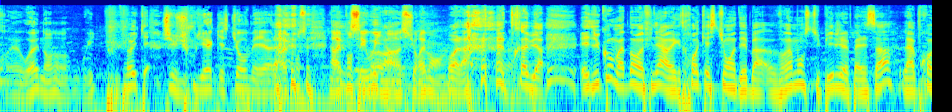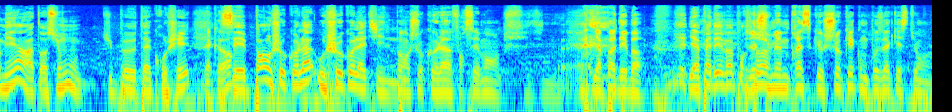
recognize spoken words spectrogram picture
après, ouais, non, non, oui. J'ai oublié la question, mais euh, la réponse, la réponse est oui, Voilà. hein, assurément. Voilà, très bien. Et du coup, maintenant, on va finir avec trois questions à débat vraiment stupides, j'appelle ça. La première, attention, tu peux t'accrocher. D'accord. C'est pain au chocolat ou chocolatine? Pain au chocolat, forcément. Il n'y a pas débat. Il n'y a pas débat pour Je toi? suis même presque choqué qu'on me pose la question.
